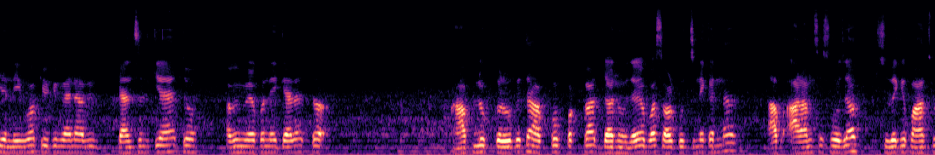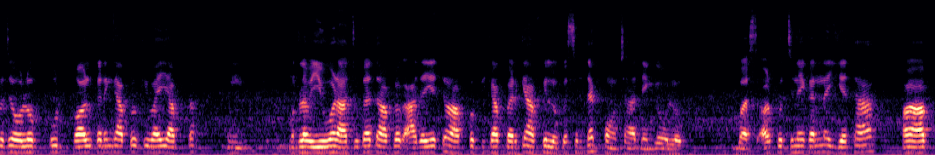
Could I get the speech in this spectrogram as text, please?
ये नहीं हुआ क्योंकि मैंने अभी कैंसिल किया है तो अभी मेरे को नहीं कह रहा है तो आप लोग करोगे तो आपको पक्का डन हो जाएगा। बस और कुछ नहीं करना। आप आराम से सो जाओ। सुबह के पाँच बजे वो लोग खुद कॉल करेंगे आपको कि भाई आपका हम्म, मतलब यूवर आ चुका है तो आप लोग आ जाइए तो आपको पिकअप करके आपके लोकेशन तक पहुँचा देंगे वो लोग। बस और कुछ नहीं करना। ये था। और आप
